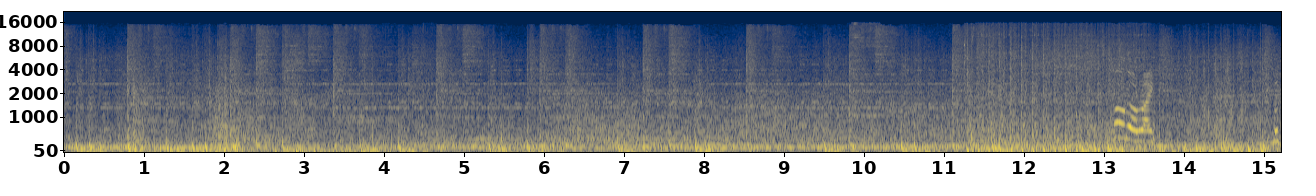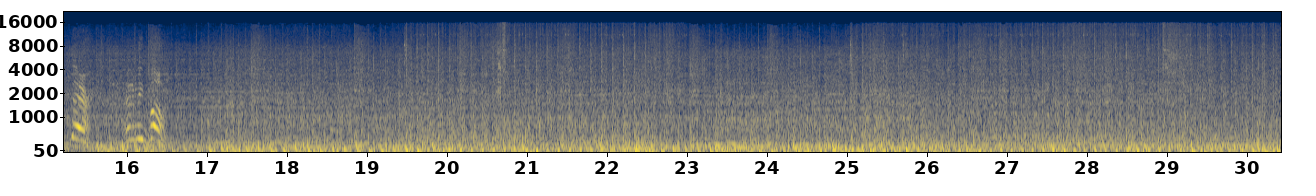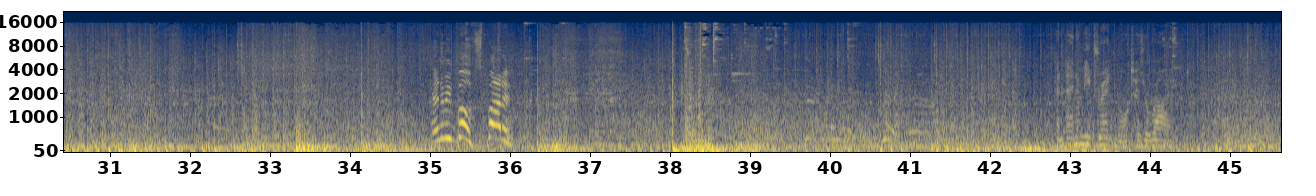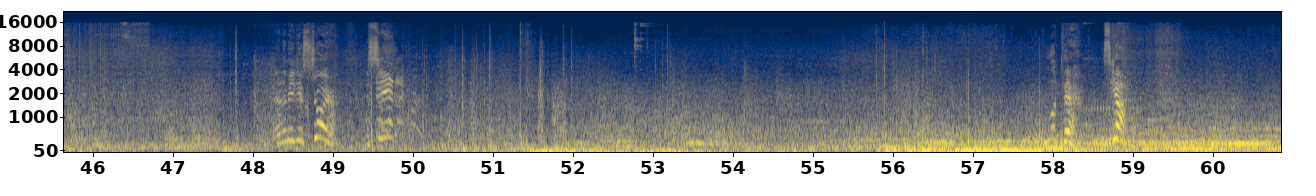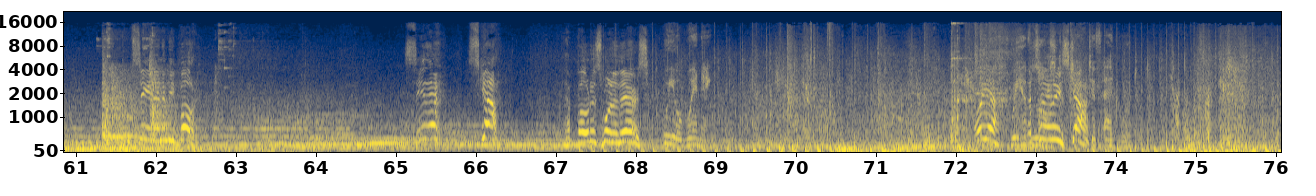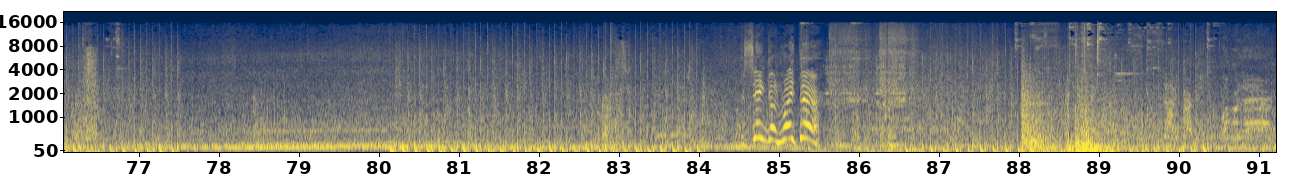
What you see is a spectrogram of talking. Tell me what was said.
All right! Look there! Enemy boat! Enemy destroyer! You see it? Look there! Scout! See an enemy boat! See there? Scout! That boat is one of theirs! We are winning. Oh yeah! We have That's an enemy lost scout! Edward. Machine gun right there! Sniper! Over there!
